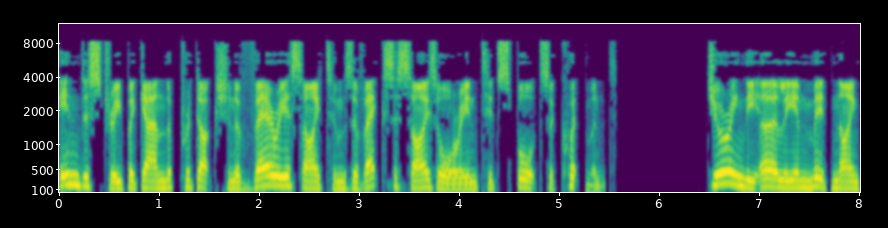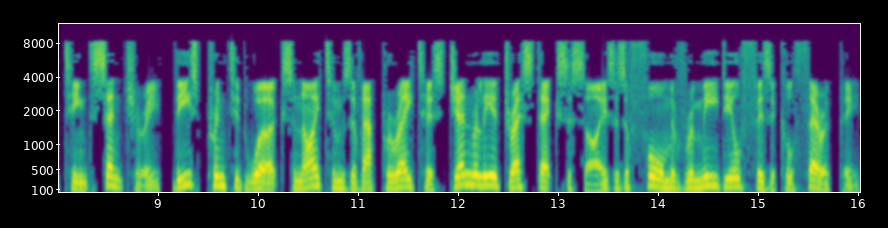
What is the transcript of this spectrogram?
Industry began the production of various items of exercise-oriented sports equipment, during the early and mid-19th century, these printed works and items of apparatus generally addressed exercise as a form of remedial physical therapy.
